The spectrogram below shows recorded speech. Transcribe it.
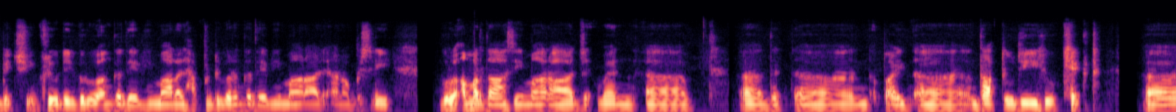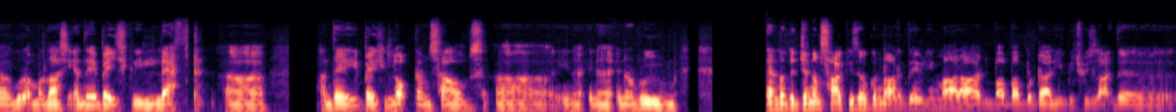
which included Guru Angad Dev Ji Maharaj, happened to Guru Angad Dev Ji Maharaj, and obviously Guru Amar Das Maharaj when uh, uh, the, uh, by uh, Datuji who kicked Guru Amardasi and they basically left and they basically locked themselves in, a, in, a, in a room. Then the Janam Sakhis of Guru Nanak Dev Ji Maharaj, Baba Buddhaji, which was like the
